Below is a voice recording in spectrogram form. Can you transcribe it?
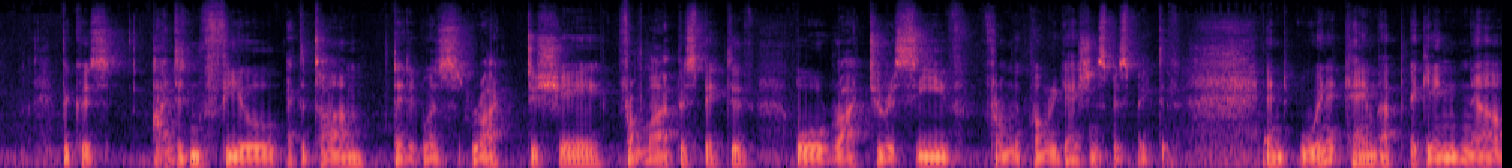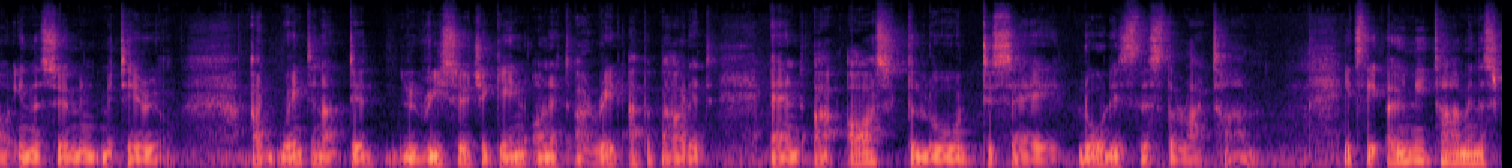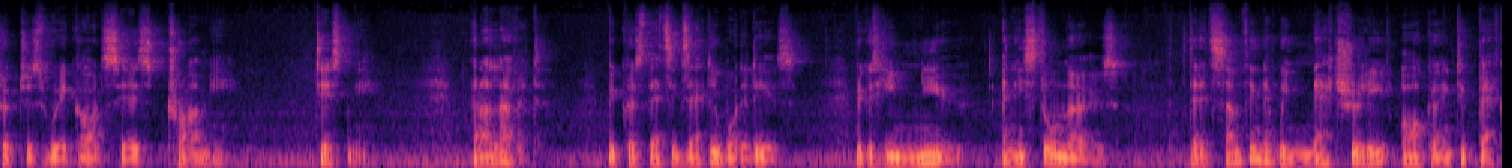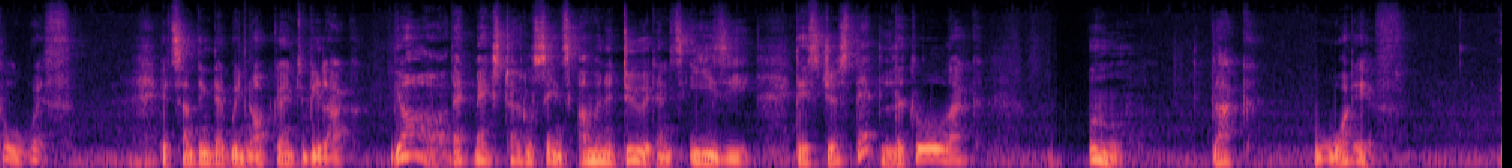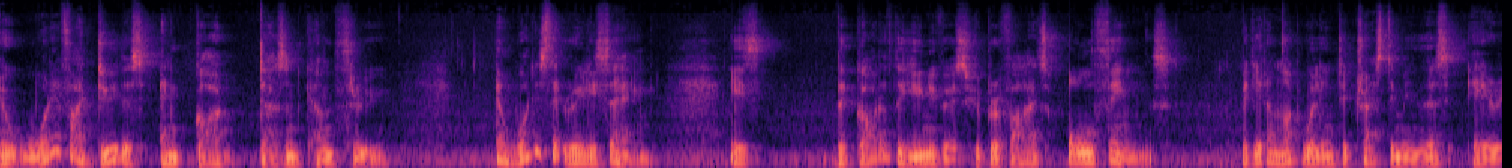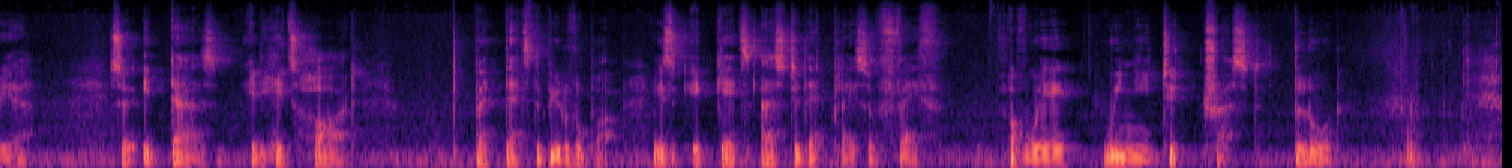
because I didn't feel at the time that it was right to share from my perspective or right to receive from the congregation's perspective. And when it came up again now in the sermon material, I went and I did research again on it. I read up about it and I asked the Lord to say, Lord, is this the right time? It's the only time in the scriptures where God says, Try me, test me. And I love it because that's exactly what it is. Because He knew and He still knows that it's something that we naturally are going to battle with. It's something that we're not going to be like, yeah, that makes total sense. I'm going to do it and it's easy. There's just that little, like, mm, like, what if? You know, what if I do this and God doesn't come through? And what is that really saying? Is the God of the universe who provides all things, but yet I'm not willing to trust Him in this area. So it does, it hits hard. But that's the beautiful part, is it gets us to that place of faith of where we need to trust the Lord.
